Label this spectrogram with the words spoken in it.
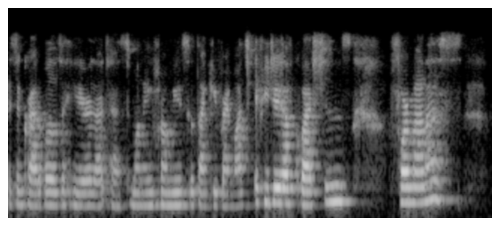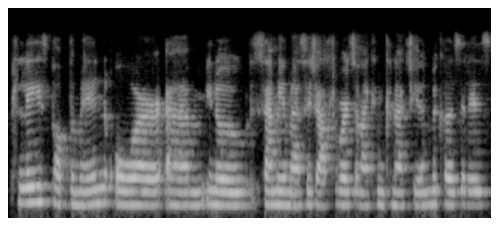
it's incredible to hear that testimony from you. So thank you very much. If you do have questions for Manus, please pop them in or um, you know send me a message afterwards and I can connect you in because it is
